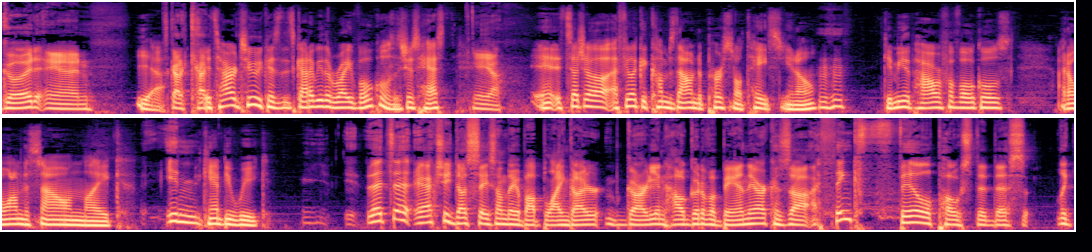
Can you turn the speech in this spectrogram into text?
good, and yeah, it's gotta catch- It's hard too because it's got to be the right vocals. It just has. yeah, yeah. It's such a. I feel like it comes down to personal taste. You know, mm-hmm. give me the powerful vocals. I don't want them to sound like In it can't be weak. That's it actually does say something about Blind Guardian, how good of a band they are. Because uh, I think Phil posted this like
